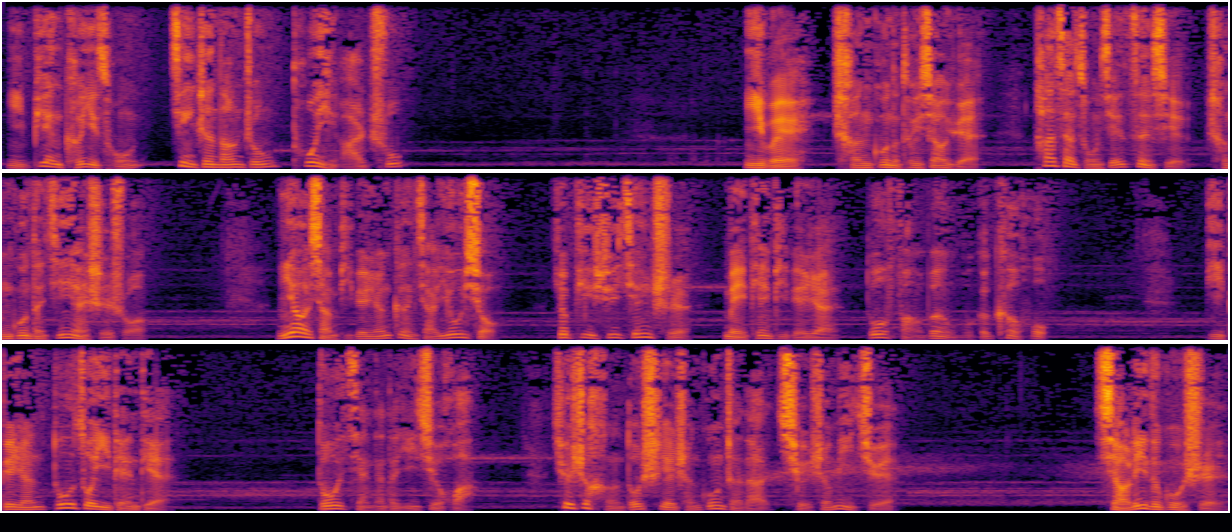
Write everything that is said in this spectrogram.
你便可以从竞争当中脱颖而出。一位成功的推销员，他在总结自己成功的经验时说：“你要想比别人更加优秀，就必须坚持每天比别人多访问五个客户。”比别人多做一点点，多简单的一句话，却是很多事业成功者的取胜秘诀。小丽的故事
